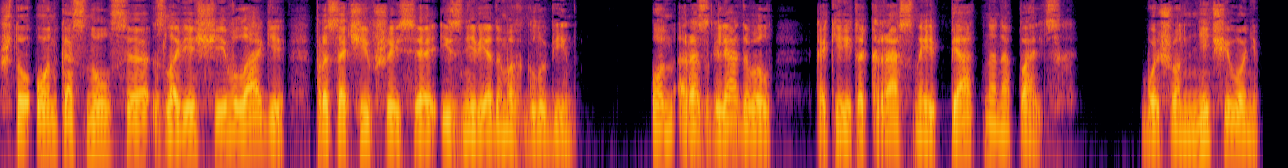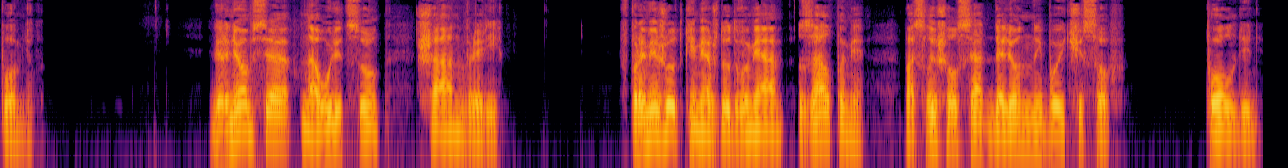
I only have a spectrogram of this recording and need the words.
что он коснулся зловещей влаги, просочившейся из неведомых глубин. Он разглядывал какие-то красные пятна на пальцах. Больше он ничего не помнил. Вернемся на улицу Шанврери. В промежутке между двумя залпами — послышался отдаленный бой часов. «Полдень»,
